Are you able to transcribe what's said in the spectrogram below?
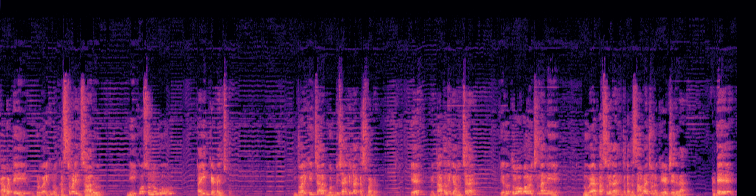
కాబట్టి ఇప్పుడు వరకు నువ్వు కష్టపడింది చాలు. నీ కోసం నువ్వు టైం కేటాయించుకో. ఇంతవరకు చాలా గొడ్డు చాకిలా కష్టపడ్డావు. ఏ మీ తాతలు నీకు ఏమైనా ఇచ్చారా? ఏదో తులవబలం ఇచ్చిందాన్ని నువ్వు ఏర్పరచలేదా? ఇంత పెద్ద సామ్రాజ్యం నువ్వు క్రియేట్ చేయలేదా? అంటే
